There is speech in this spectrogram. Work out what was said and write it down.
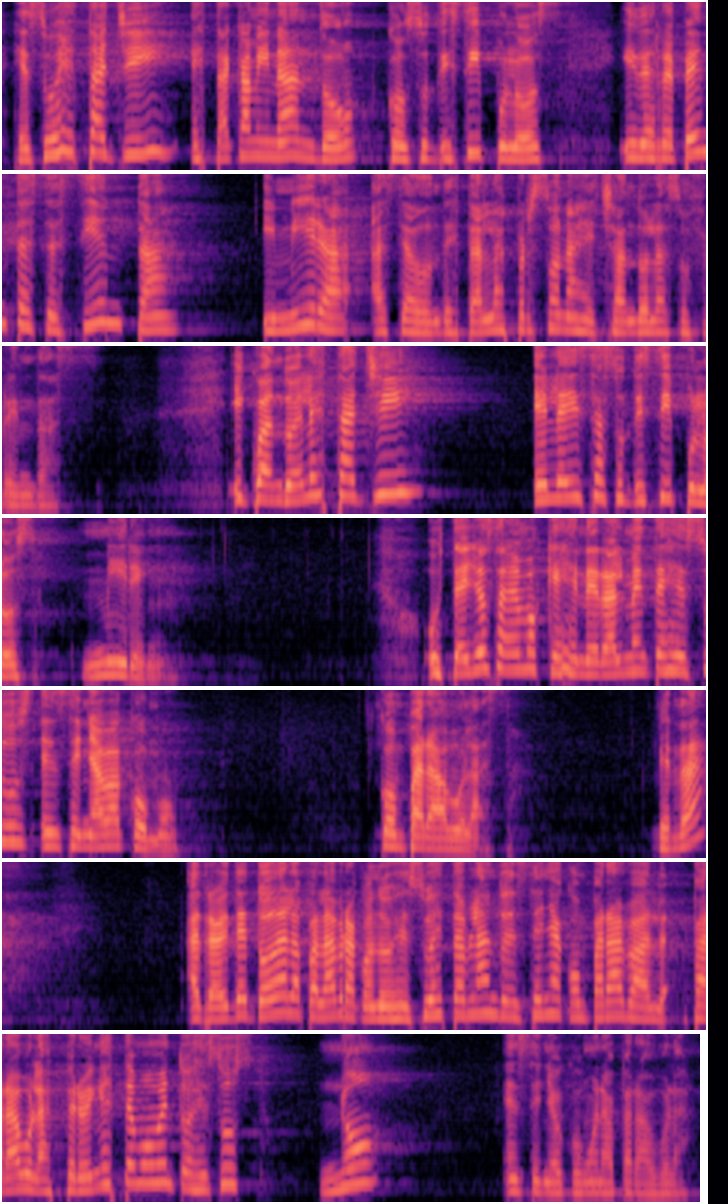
Jesús está allí, está caminando con sus discípulos y de repente se sienta y mira hacia donde están las personas echando las ofrendas. Y cuando Él está allí, Él le dice a sus discípulos, miren. Usted y yo sabemos que generalmente Jesús enseñaba cómo? Con parábolas, ¿verdad? A través de toda la palabra, cuando Jesús está hablando, enseña con parábolas, pero en este momento Jesús no enseñó con una parábola.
